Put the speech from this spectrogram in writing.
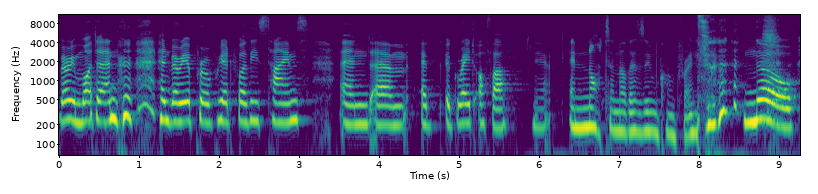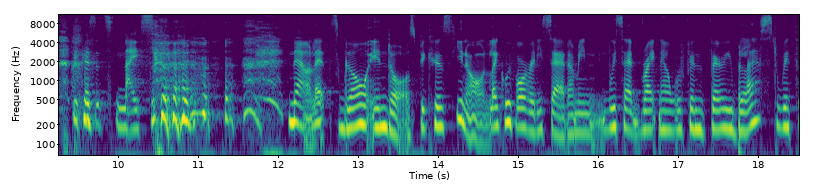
very modern and very appropriate for these times, and um, a, a great offer. Yeah, and not another Zoom conference. no, because it's nice. now let's go indoors because you know, like we've already said. I mean, we said right now we've been very blessed with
